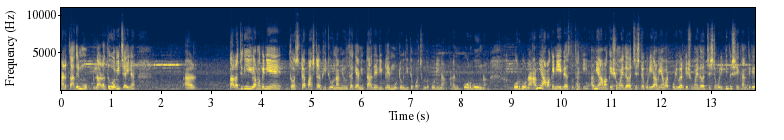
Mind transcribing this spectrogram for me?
আর তাদের মুখ লাড়াতেও আমি চাই না। আর তারা যদি আমাকে নিয়ে দশটা, পাঁচটা ভিডিও নামিয়েও থাকে, আমি তাদের রিপ্লাই মোটেও দিতে পছন্দ করি না। আর আমি করবও না। করব না। আমি আমাকে নিয়ে ব্যস্ত থাকি। আমি আমাকে সময় দেওয়ার চেষ্টা করি। আমি আমার পরিবারকে সময় দেওয়ার চেষ্টা করি। কিন্তু সেখান থেকে,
